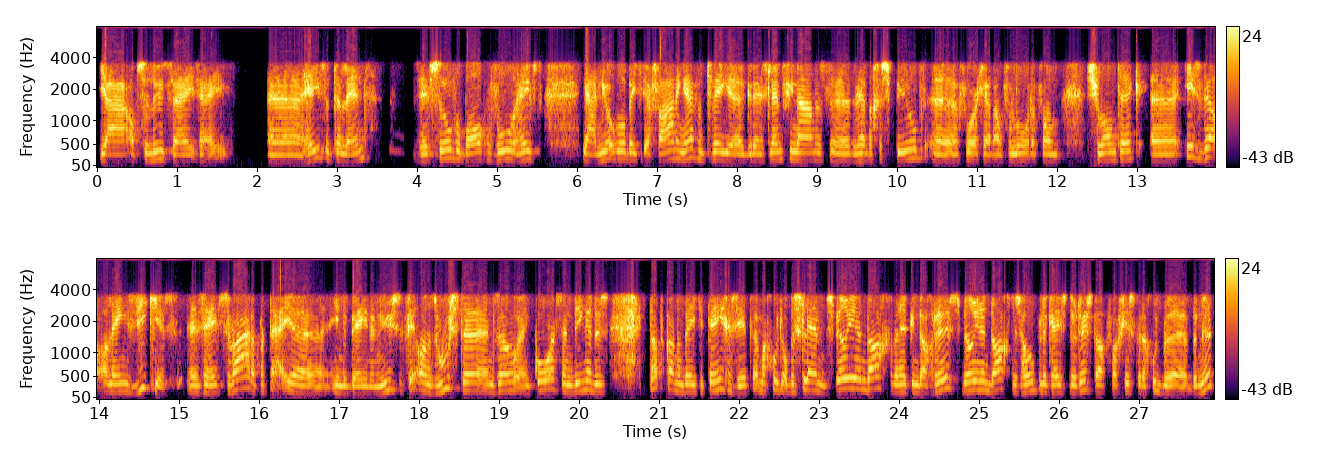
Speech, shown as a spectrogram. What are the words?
Ja, absoluut. Zij, zij heeft het talent. Ze heeft zoveel balgevoel. Heeft ja, nu ook wel een beetje ervaring hè, van twee uh, Grand Slam finales uh, hebben gespeeld. Uh, vorig jaar dan verloren van Swantek. is wel alleen ziekjes. ze heeft zware partijen in de benen nu. Veel aan het hoesten en zo. En koorts en dingen. Dus dat kan een beetje tegenzitten. Maar goed, op een slam speel je een dag. Dan heb je een dag rust. Speel je een dag. Dus hopelijk heeft ze de rustdag van gisteren goed benut.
